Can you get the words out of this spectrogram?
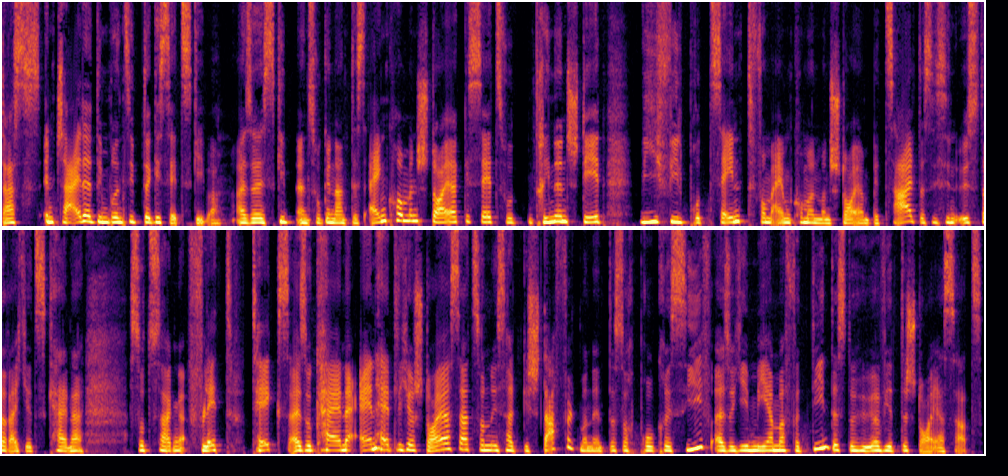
Das entscheidet im Prinzip der Gesetzgeber. Also es gibt ein sogenanntes Einkommensteuergesetz, wo drinnen steht, wie viel Prozent vom Einkommen man Steuern bezahlt. Das ist in Österreich jetzt keine sozusagen Flat Tax, also kein einheitlicher Steuersatz, sondern ist halt gestaffelt. Man nennt das auch progressiv. Also je mehr man verdient, desto höher wird der Steuersatz.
